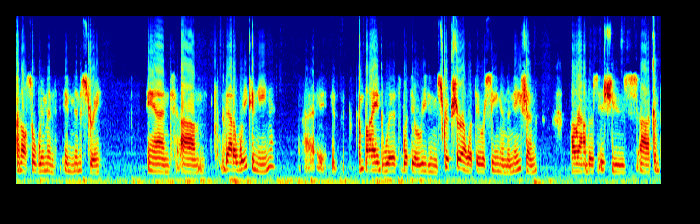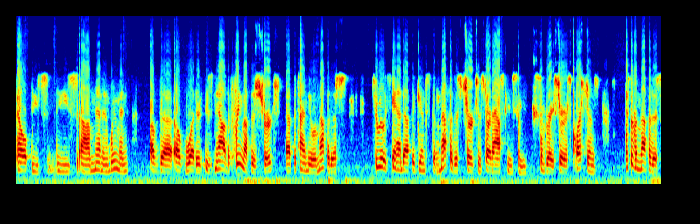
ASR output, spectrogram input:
and also women in ministry, and um, that awakening. Uh, combined with what they were reading in scripture and what they were seeing in the nation around those issues, uh, compelled these these uh, men and women of the of what is now the Free Methodist Church at the time they were Methodists to really stand up against the Methodist Church and start asking some some very serious questions. And so the Methodists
